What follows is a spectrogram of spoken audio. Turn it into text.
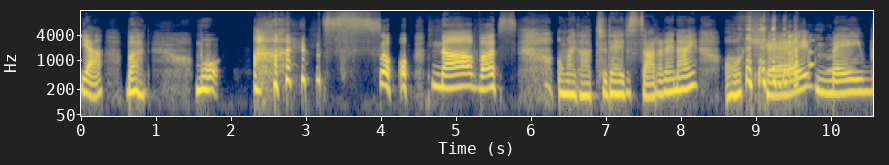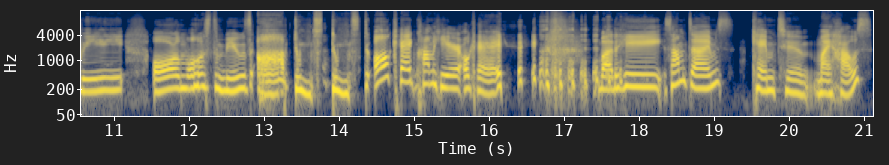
Yeah, but more. I'm so nervous. Oh my god, today is Saturday night. Okay, maybe almost music. Ah, doom, doom, okay, come here. Okay, but he sometimes came to my house.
